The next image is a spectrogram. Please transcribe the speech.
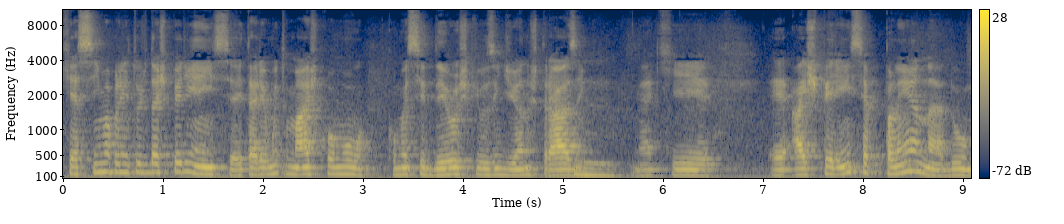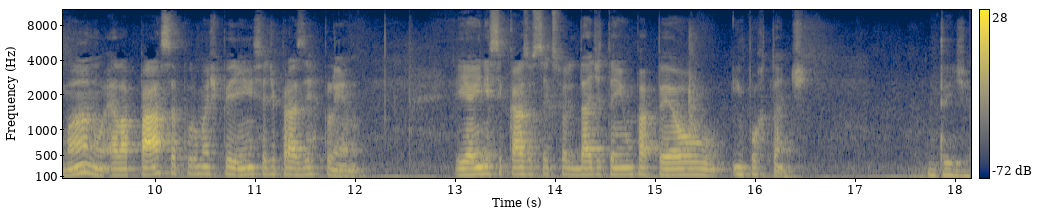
que é sim uma plenitude da experiência. E estaria muito mais como como esse Deus que os indianos trazem, Uhum. né? Que é, a experiência plena do humano ela passa por uma experiência de prazer pleno. E aí nesse caso a sexualidade tem um papel importante. Entendi.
